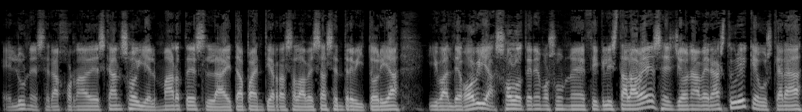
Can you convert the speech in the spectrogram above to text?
el lunes será jornada de descanso y el martes la etapa en tierras alavesas entre Vitoria y Valdegovia. Solo tenemos un eh, ciclista alavés, es John Averasturi, que buscará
